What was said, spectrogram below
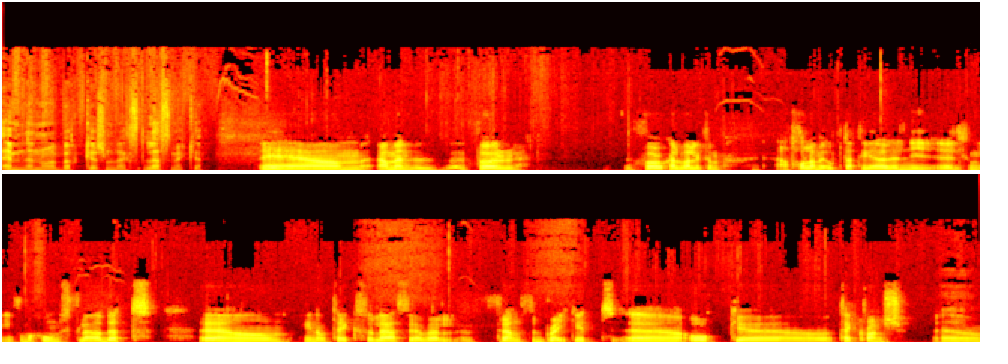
ämnen, några böcker som du läser mycket? Um, ja, men för, för själva liksom, att hålla mig uppdaterad, ny, eh, liksom informationsflödet eh, inom tech så läser jag väl främst Breakit eh, och eh, Techcrunch. Eh,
